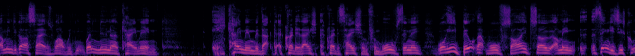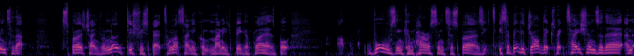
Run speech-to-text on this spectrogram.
I mean, you got to say as well. When Nuno came in, he came in with that accreditation, accreditation from Wolves, didn't he? Well, he built that Wolves side. So, I mean, the thing is, he's come into that Spurs change room. No disrespect, I'm not saying he couldn't manage bigger players, but uh, Wolves, in comparison to Spurs, it's, it's a bigger job. The expectations are there, and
